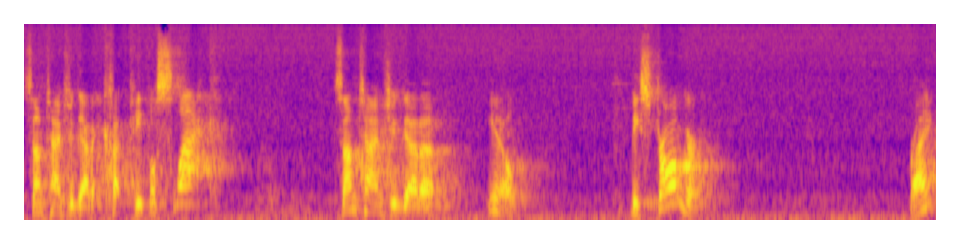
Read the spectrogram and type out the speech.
Sometimes you've got to cut people slack. Sometimes you've got to, you know, be stronger. Right?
